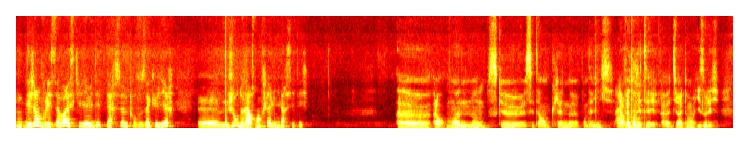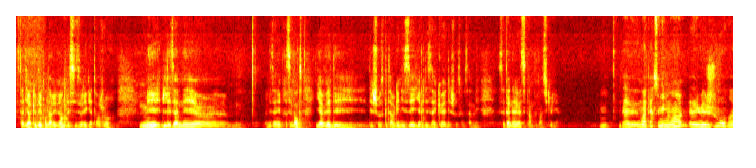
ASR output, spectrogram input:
Donc déjà, on voulait savoir, est-ce qu'il y a eu des personnes pour vous accueillir euh, le jour de la rentrée à l'université euh, alors moi non, parce que c'était en pleine pandémie. et ah en fait, on était euh, directement isolés. C'est-à-dire que dès qu'on arrivait, on devait s'isoler 14 jours. Mais les années, euh, les années précédentes, il y avait des, des, choses qui étaient organisées, il y avait des accueils, des choses comme ça. Mais cette année-là, c'était un peu particulier. Mm. Bah, euh, moi, personnellement, euh, le jour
